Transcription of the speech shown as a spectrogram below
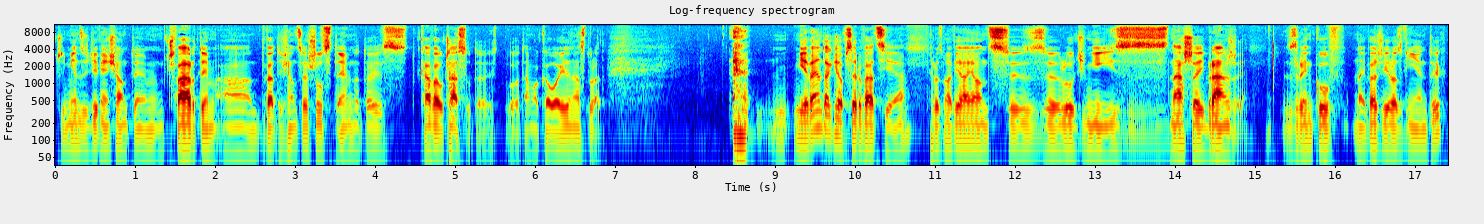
czyli między 94 a 2006, no to jest kawał czasu, to jest, było tam około 11 lat. Miewałem takie obserwacje, rozmawiając z ludźmi z, naszej branży, z rynków najbardziej rozwiniętych,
